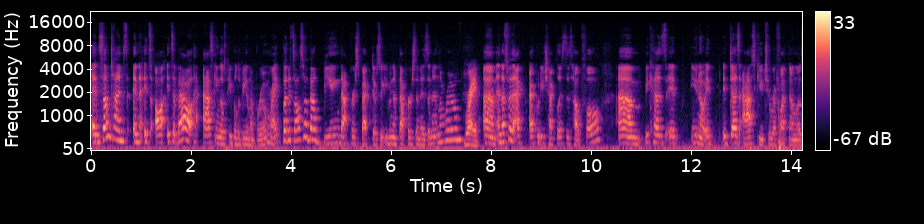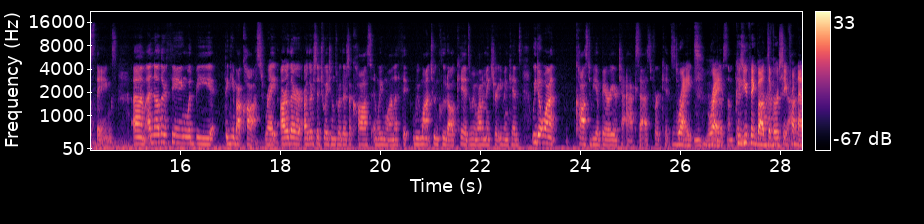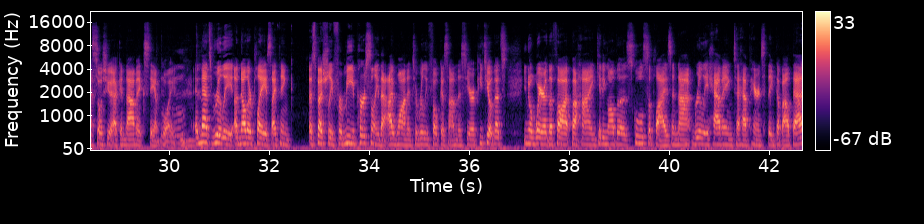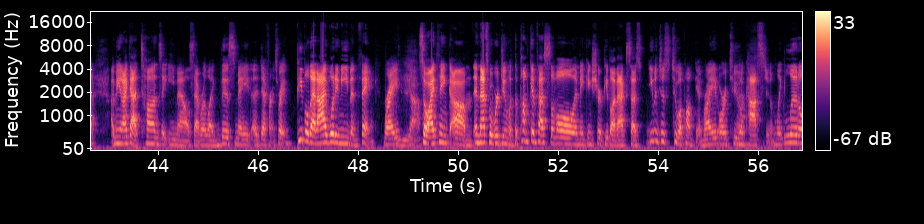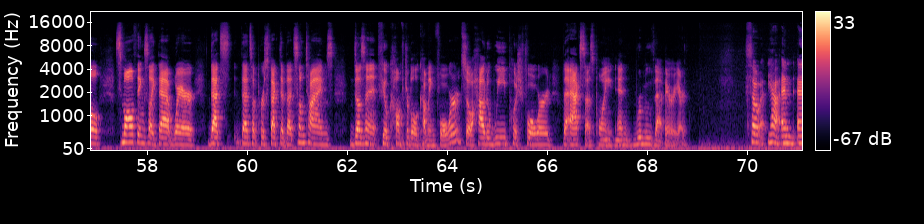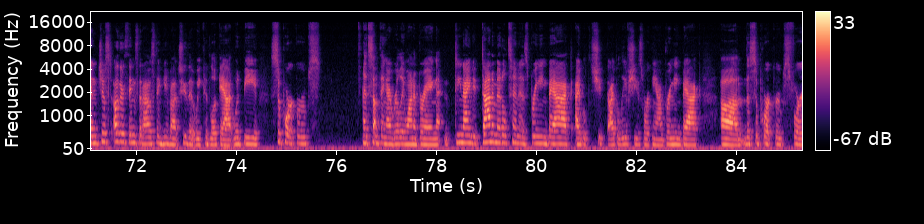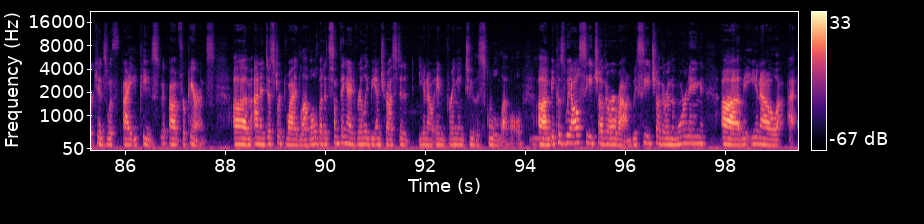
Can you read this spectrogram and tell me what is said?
and sometimes, and it's all it's about asking those people to be in the room, right? But it's also about being that perspective. So even if that person isn't in the room, right um, and that's why the equ- equity checklist is helpful um, because it, you know, it it does ask you to reflect on those things. Um, another thing would be thinking about cost, right? Are there are there situations where there's a cost and we want to th- we want to include all kids and we want to make sure even kids we don't want cost to be a barrier to access for kids to right right because you think about Yeah, diversity from that socioeconomic standpoint Mhm. and that's really another place i think especially for me personally that i wanted to really focus on this year. At pto that's you know where the thought behind getting all the school supplies and not really having to have parents think about that. I mean i got tons of emails that were like this made a difference right? People that i wouldn't even think right? Yeah. so I think, um, and that's what we're doing with the pumpkin festival and making sure people have access, even just to a pumpkin, right, or to Yeah. a costume, like little small things like that, where that's that's a perspective that sometimes doesn't feel comfortable coming forward. So how do we push forward the access point mm-hmm. and remove that barrier? So yeah, and and just other things that I was thinking about too that we could look at would be support groups. It's something I really want to bring. D9 Donna Middleton is bringing back. I she, I believe she's working on bringing back um, the support groups for kids with IEPs uh, for parents um, on a district-wide level. But it's something I'd really be interested, you know, in bringing to the school level um, because we all see each other around. We see each other in the morning. Um, you know, I,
